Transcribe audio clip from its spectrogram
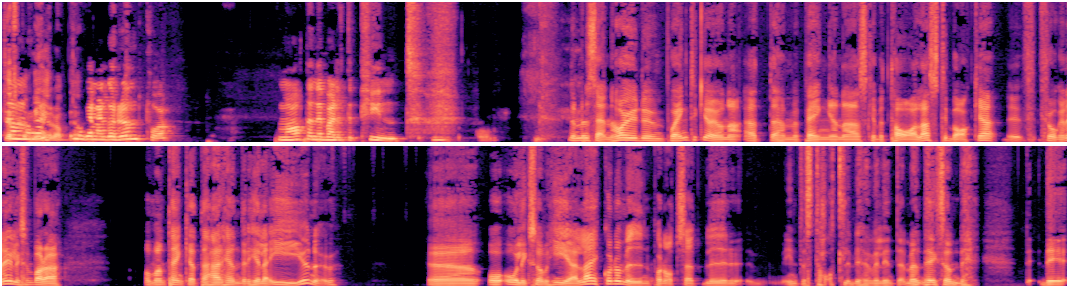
det som krogarna går runt på. Maten är bara lite pynt. Nej, men sen har ju du en poäng tycker jag Jonna, att det här med pengarna ska betalas tillbaka. Eh, Frågan är ju liksom bara om man tänker att det här händer i hela EU nu eh, och, och liksom hela ekonomin på något sätt blir, inte statlig blir den väl inte, men det, är liksom, det, det,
